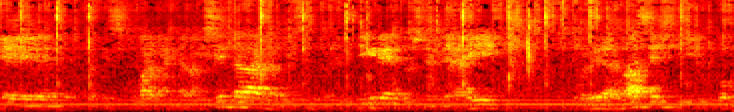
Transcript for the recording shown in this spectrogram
eh, jugar con esta camiseta, lo que es el Tigre, entonces de ahí volver a las bases y un poco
